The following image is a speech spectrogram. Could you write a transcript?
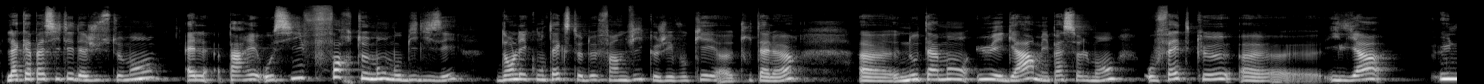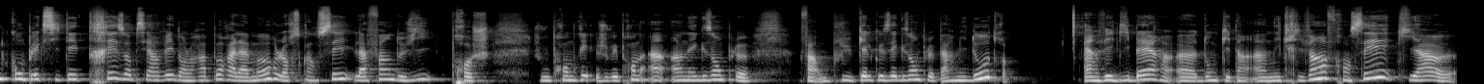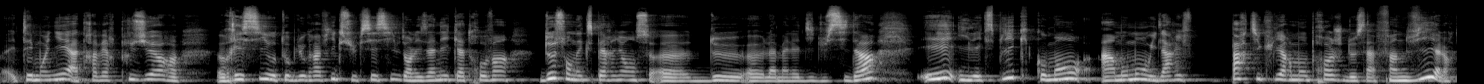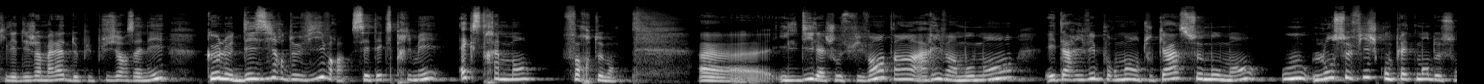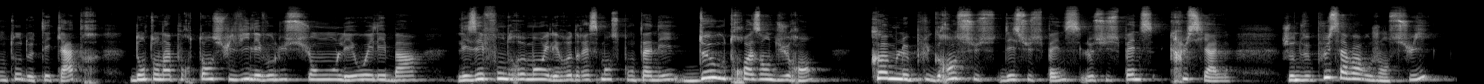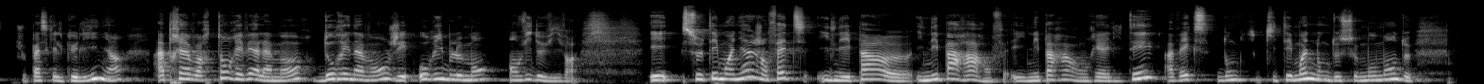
La capacité d'ajustement, elle paraît aussi fortement mobilisée dans les contextes de fin de vie que j'évoquais euh, tout à l'heure, euh, notamment eu égard, mais pas seulement, au fait que euh, il y a une complexité très observée dans le rapport à la mort lorsqu'on sait la fin de vie proche. Je vous prendrai, je vais prendre un, un exemple, enfin ou plus quelques exemples parmi d'autres. Hervé Guibert, euh, donc, est un, écrivain français qui a euh, témoigné à travers plusieurs récits autobiographiques successifs dans les années 80 de son expérience euh, de la maladie du sida. Et il explique comment, à un moment où il arrive particulièrement proche de sa fin de vie, alors qu'il est déjà malade depuis plusieurs années, que le désir de vivre s'est exprimé extrêmement fortement. Euh, il dit la chose suivante, hein, arrive un moment, est arrivé pour moi en tout cas, ce moment où l'on se fiche complètement de son taux de T4, dont on a pourtant suivi l'évolution, les hauts et les bas, les effondrements et les redressements spontanés, deux ou trois ans durant, comme le plus grand des suspens, le suspense crucial. Je ne veux plus savoir où j'en suis, je passe quelques lignes, hein. après avoir tant rêvé à la mort, dorénavant j'ai horriblement envie de vivre. Et ce témoignage, en fait, il n'est pas, euh, il n'est pas rare en fait, il n'est pas rare en réalité, avec donc qui témoigne donc de ce moment de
